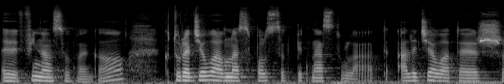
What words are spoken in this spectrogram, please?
e, Finansowego, która działa u nas w Polsce od 15 lat, ale działa też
